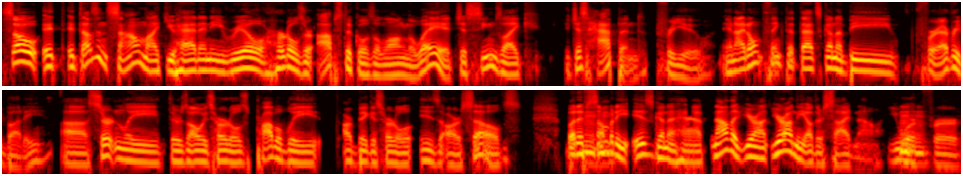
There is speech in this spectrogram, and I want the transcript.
so it, it doesn't sound like you had any real hurdles or obstacles along the way. It just seems like it just happened for you. And I don't think that that's going to be for everybody. Uh, certainly, there's always hurdles, probably our biggest hurdle is ourselves. But if mm-hmm. somebody is going to have now that you're on you're on the other side now, you mm-hmm. work for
